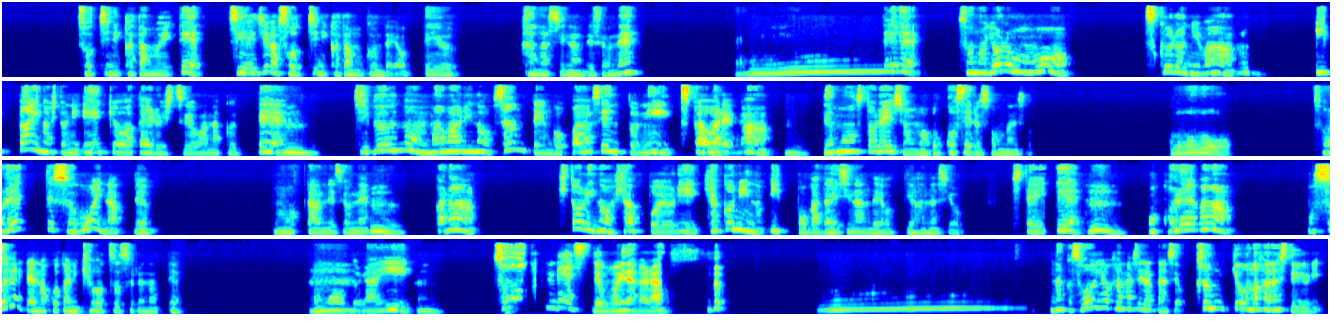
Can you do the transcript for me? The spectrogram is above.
そっちに傾いて、政治はそっちに傾くんだよっていう話なんですよね。で、その世論を作るには、いっぱいの人に影響を与える必要はなくってう、ん。自分の周りの3.5%に伝われば、うん。デモンストレーションは起こせるそうなんですよ。おー。それってすごいなって思ったんですよね。うん。だから、一人の100歩より100人の一歩が大事なんだよっていう話をしていて、うん。もうこれは、もうすべてのことに共通するなって思うぐらい、うん。そうなんですって思いながら、なんかそういう話だったんですよ。環境の話というより。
